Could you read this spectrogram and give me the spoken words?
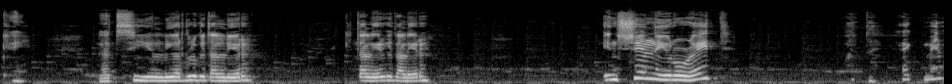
Oke. Let's see. Liar dulu kita liar. Kita liar kita liar. Incinerate. What the heck man?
